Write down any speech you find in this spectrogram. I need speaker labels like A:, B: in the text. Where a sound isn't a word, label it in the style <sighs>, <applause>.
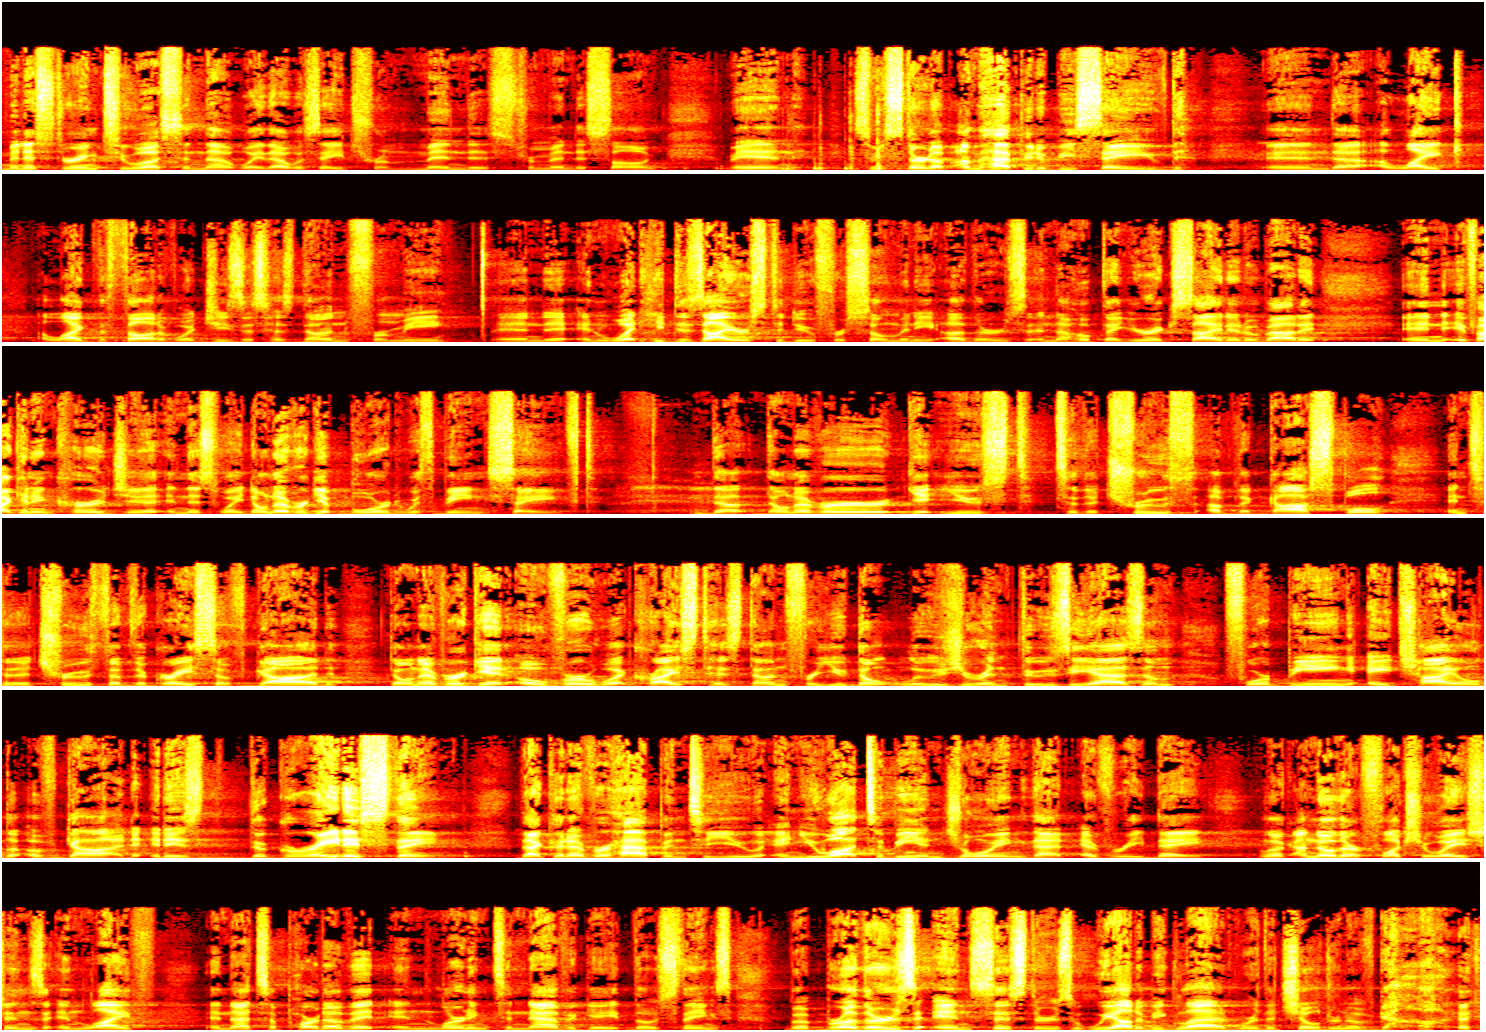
A: Ministering to us in that way. That was a tremendous, tremendous song. Man, so we start up, I'm happy to be saved. And uh, I, like, I like the thought of what Jesus has done for me and, and what he desires to do for so many others. And I hope that you're excited about it. And if I can encourage you in this way, don't ever get bored with being saved. Don't ever get used to the truth of the gospel into the truth of the grace of God. Don't ever get over what Christ has done for you. Don't lose your enthusiasm for being a child of God. It is the greatest thing that could ever happen to you, and you ought to be enjoying that every day. Look, I know there are fluctuations in life, and that's a part of it, and learning to navigate those things. But, brothers and sisters, we ought to be glad we're the children of <laughs> God.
